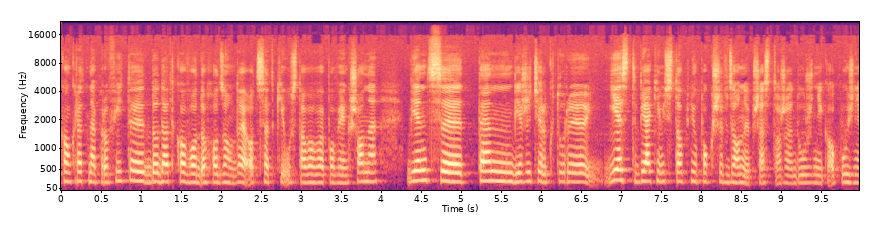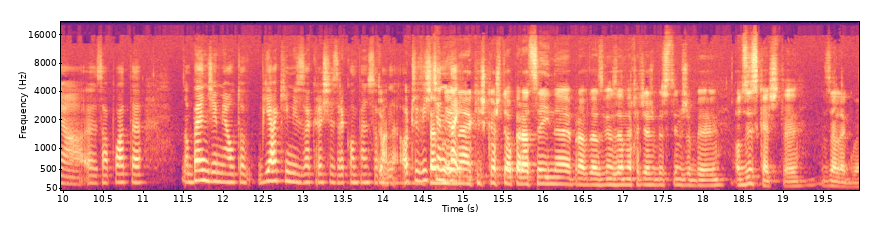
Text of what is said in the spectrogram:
konkretne profity. Dodatkowo dochodzą te odsetki ustawowe powiększone, więc ten wierzyciel, który jest w jakimś stopniu pokrzywdzony przez to, że dłużnik opóźnia zapłatę, no będzie miał to w jakimś zakresie zrekompensowane. To Oczywiście Pewnie naj- na jakieś koszty operacyjne, prawda, związane chociażby z tym, żeby odzyskać te zaległe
